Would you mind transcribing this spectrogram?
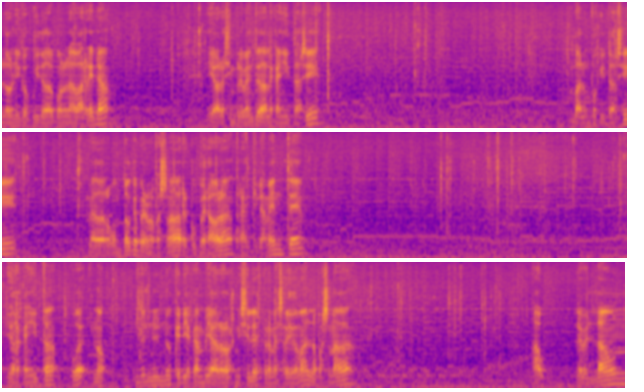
Lo único cuidado con la barrera. Y ahora simplemente darle cañita así. Vale, un poquito así. Me ha dado algún toque, pero no pasa nada. Recupero ahora, tranquilamente. Y ahora cañita. Ué, no. No. Quería cambiar a los misiles, pero me ha salido mal. No pasa nada. Au. Level down.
